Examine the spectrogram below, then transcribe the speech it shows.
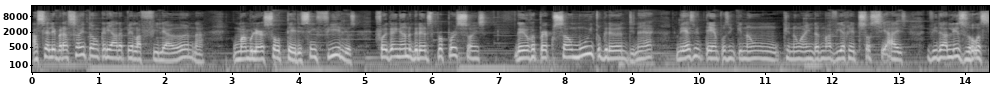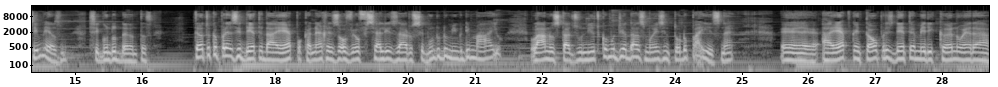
A celebração, então, criada pela filha Ana, uma mulher solteira e sem filhos, foi ganhando grandes proporções. Ganhou repercussão muito grande, né? Mesmo em tempos em que não, que não ainda não havia redes sociais, viralizou assim mesmo, segundo Dantas. Tanto que o presidente da época né, resolveu oficializar o segundo domingo de maio lá nos Estados Unidos como o Dia das Mães em todo o país, né? É, a época, então, o presidente americano era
